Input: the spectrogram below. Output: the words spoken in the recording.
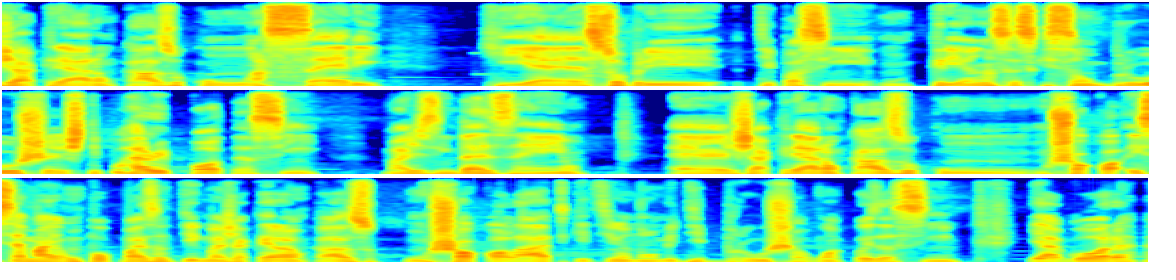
Já criaram caso com uma série que é sobre, tipo assim, um, crianças que são bruxas, tipo Harry Potter, assim, mas em desenho. É, já criaram caso com um chocolate. Isso é mais, um pouco mais antigo, mas já criaram caso com um chocolate que tinha o nome de bruxa, alguma coisa assim. E agora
